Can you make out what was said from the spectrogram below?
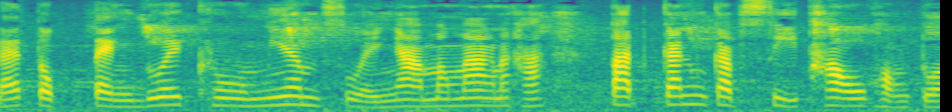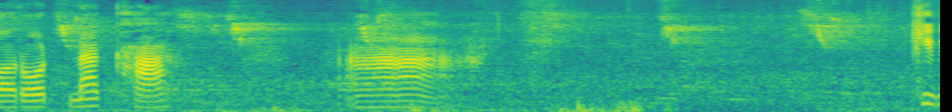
และตกแต่งด้วยโครเมียมสวยงามมากๆนะคะ ตัดกันกับสีเทาของตัวรถนะคะ อ่าที่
